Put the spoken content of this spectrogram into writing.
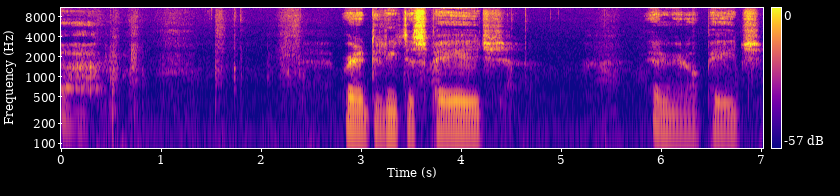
Uh, we're going to delete this page and you know page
